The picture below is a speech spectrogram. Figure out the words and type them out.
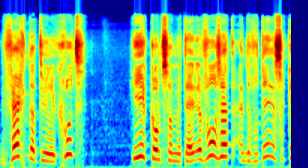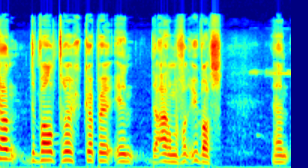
vecht natuurlijk goed. Hier komt zo meteen een voorzet en de verdediger kan de bal terugkuppen in de armen van Ubers. En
